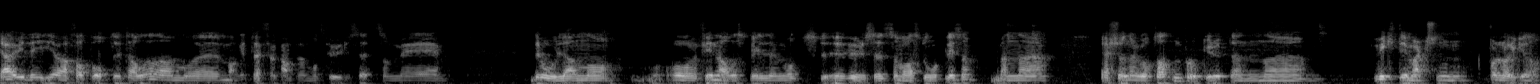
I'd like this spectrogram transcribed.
ja, i, I hvert fall på 80-tallet. Mange tøffe kamper mot Furuset som vi dro i land. Og, og finalespill mot Stu- Furuset som var stort, liksom. Men uh, jeg skjønner godt at den plukker ut den uh, viktige matchen for Norge, da.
